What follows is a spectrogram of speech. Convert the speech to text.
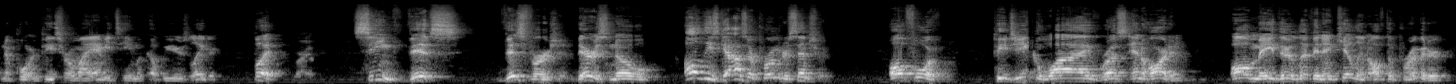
an important piece for a Miami team a couple years later. But Right. seeing this this version, there is no. All these guys are perimeter centric. All four of them, PG, Kawhi, Russ, and Harden, all made their living and killing off the perimeter,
